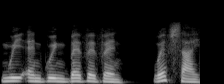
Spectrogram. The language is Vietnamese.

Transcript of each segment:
Nguyen Nguyen BVVN, website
